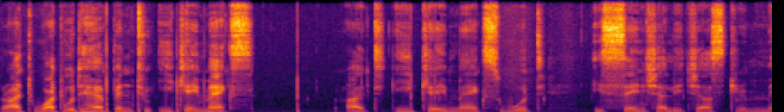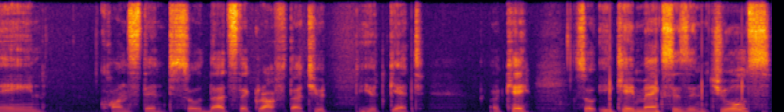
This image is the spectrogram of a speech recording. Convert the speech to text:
right? What would happen to EK max? Right, EK max would essentially just remain constant. So that's the graph that you'd, you'd get. Okay, so EK max is in joules,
